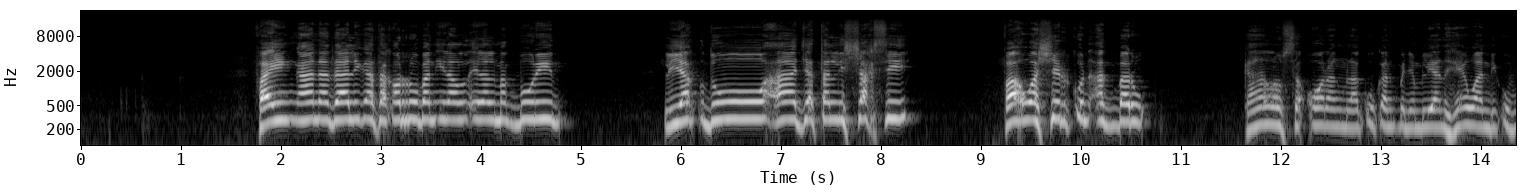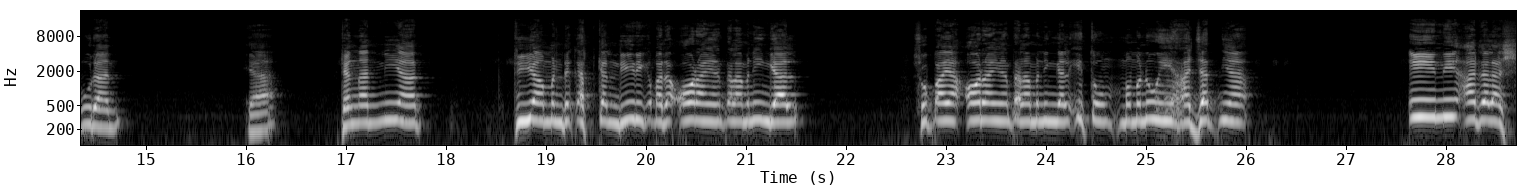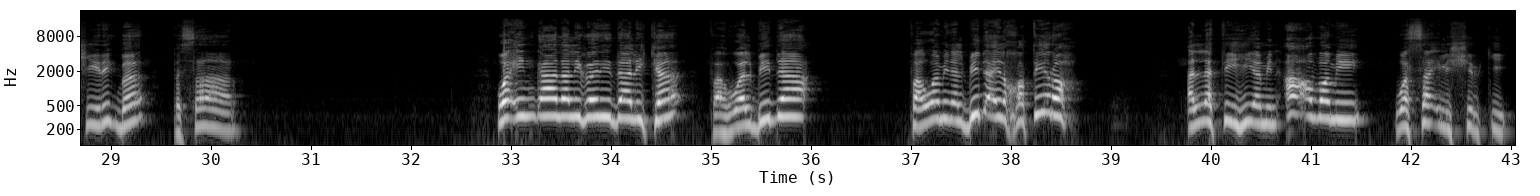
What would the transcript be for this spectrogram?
Fa in kana dzalika taqarruban ilal ilal makburin liyaqdu hajatan lisyakhsi Fahuwa syirkun akbaru. Kalau seorang melakukan penyembelihan hewan di kuburan, ya, dengan niat dia mendekatkan diri kepada orang yang telah meninggal, supaya orang yang telah meninggal itu memenuhi hajatnya. Ini adalah syirik besar. Wa in kana li ghairi fahuwa al-bid'ah. Fahuwa min al-bid'ah al-khatirah allati hiya min a'zami wasail syirki.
